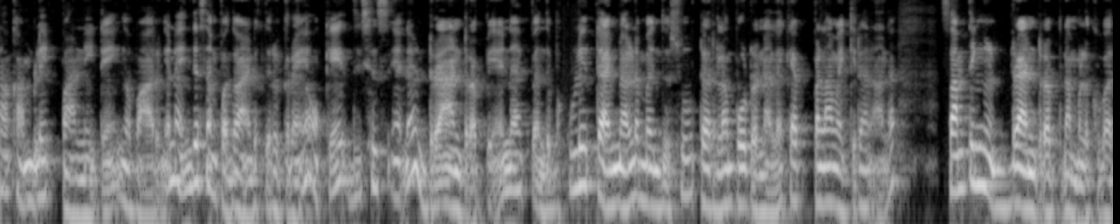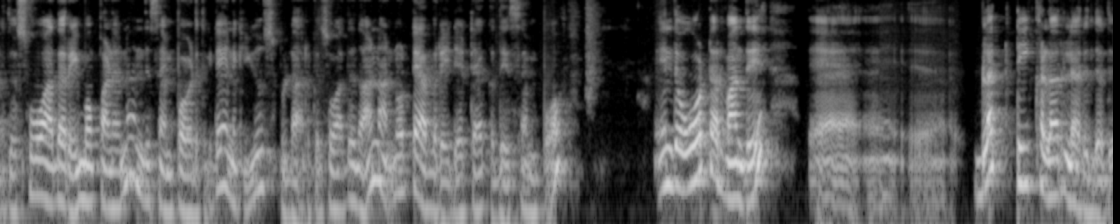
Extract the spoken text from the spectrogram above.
நான் கம்ப்ளீட் பண்ணிட்டேன். இங்கே பாருங்கள் நான் இந்த செம்பை தான் எடுத்துருக்கிறேன். ஓகே திஸ் இஸ் என்ன? ட்ராண்ட்ரப் ஏன்னா இப்போ இந்த குளிர் டைம்னால நம்ம இந்த சூட்டர்லாம் போடுறனால கெப்பெல்லாம் வைக்கிறனால சம்திங் ட்ராண்ட்ரப் நம்மளுக்கு வருது. ஸோ அதை ரிமூவ் பண்ணனா இந்த செம்போ எடுத்துக்கிட்டே எனக்கு யூஸ்ஃபுல்லாக இருக்குது ஸோ அதுதான் நான் நோட் ஆவரேஜ் டேக் தி செம்போ இந்த ஓட்டர் வந்து பிளக் டீ கலரில் இருந்தது.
